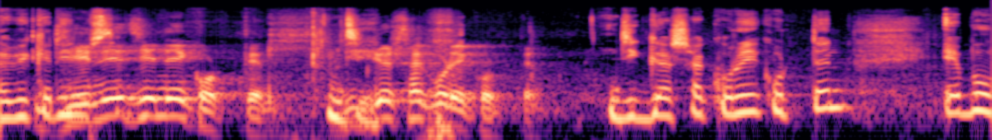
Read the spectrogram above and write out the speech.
নবী করিম জেনে জেনে করতেন জিজ্ঞাসা করে করতেন। জিজ্ঞাসা করেই করতেন এবং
